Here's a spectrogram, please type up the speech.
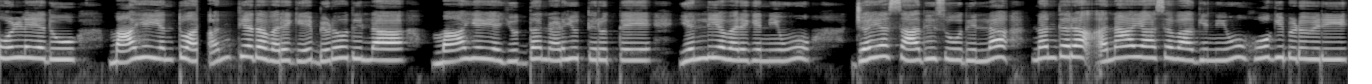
ಒಳ್ಳೆಯದು. ಮಾಯೆಯಂತೂ ಅಂತ್ಯದವರೆಗೆ ಬಿಡೋದಿಲ್ಲ. ಮಾಯೆಯ ಯುದ್ಧ ನಡೆಯುತ್ತಿರುತ್ತೆ. ಎಲ್ಲಿಯವರೆಗೆ ನೀವು ಜಯ ಸಾಧಿಸುವುದಿಲ್ಲ, ನಂತರ ಅನಾಯಾಸವಾಗಿ ನೀವು ಹೋಗಿಬಿಡುವಿರಿ.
